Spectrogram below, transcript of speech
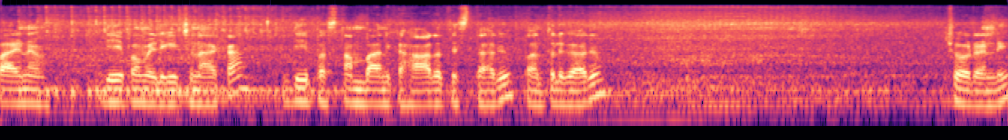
పైన దీపం వెలిగించినాక దీపస్తంభానికి హారతిస్తారు పంతులు గారు. చూడండి.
